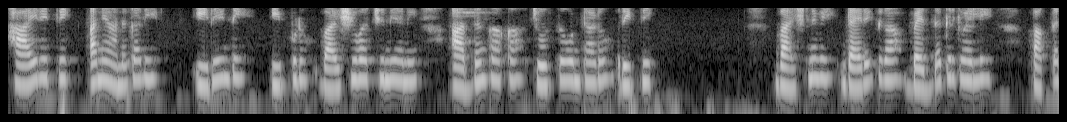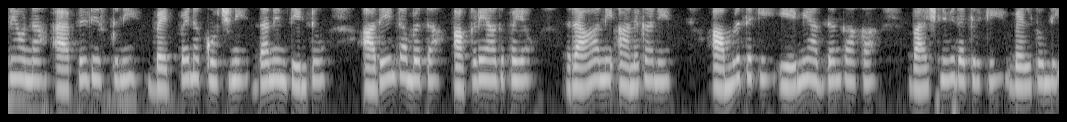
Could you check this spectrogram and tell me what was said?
హాయ్ రిత్విక్ అని అనగానే ఇదేంటి? ఇప్పుడు వైష్ణవి వచ్చింది అని అర్థం కాక చూస్తూ ఉంటాడు రిత్విక్. వైష్ణవి డైరెక్ట్గా బెడ్ దగ్గరికి వెళ్ళి పక్కనే ఉన్న యాపిల్ తీసుకుని బెడ్ పైన కూర్చుని దానిని తింటూ అదేంటి అమృత? అక్కడే ఆగిపోయావు? రా అని అనగానే అమృతకి ఏమీ అర్థం కాక వైష్ణవి దగ్గరికి వెళ్తుంది.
